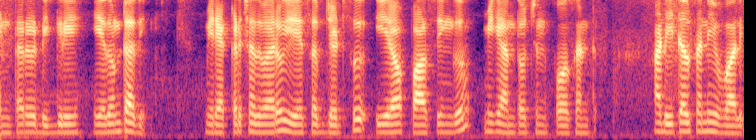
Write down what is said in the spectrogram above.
ఇంటర్ డిగ్రీ ఏది ఉంటే అది. మీరు ఎక్కడ చదివారు ఏ సబ్జెక్ట్స్ ఇయర్ ఆఫ్ పాసింగ్ మీకు ఎంత వచ్చింది పర్సెంట్? ఆ డీటెయిల్స్ అన్నీ ఇవ్వాలి.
